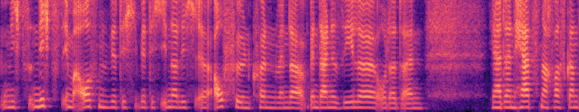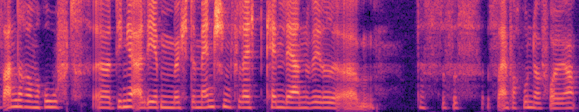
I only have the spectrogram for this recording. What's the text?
nichts, nichts im Außen wird dich, wird dich innerlich äh, auffüllen können, wenn, da, wenn deine Seele oder dein, ja, dein Herz nach was ganz anderem ruft, äh, Dinge erleben möchte, Menschen vielleicht kennenlernen will. Ähm, das, das ist, ist einfach wundervoll, ja.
